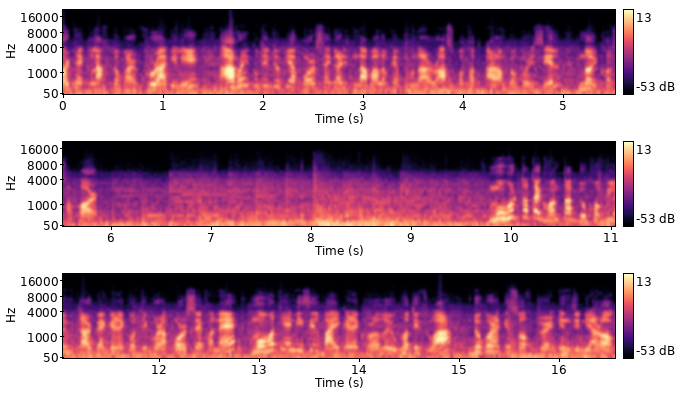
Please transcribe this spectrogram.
অৰ্ধেক লাখ টকাৰ সুৰা গিলি আঢ়ৈ কোটি টকীয়া পৰ্চে গাড়ীত নাবালকে পুনাৰ ৰাজপথত আৰম্ভ কৰিছিল নৈশ সফৰ। মুহূৰ্ততে ঘণ্টাত দুশ কিলোমিটাৰ বেগেৰে গতি কৰা পৰ্চেখনে মহতিয়াই নিছিল বাইকেৰে ঘৰলৈ উভতি যোৱা দুগৰাকী ছফ্টৱেৰ ইঞ্জিনিয়াৰক।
